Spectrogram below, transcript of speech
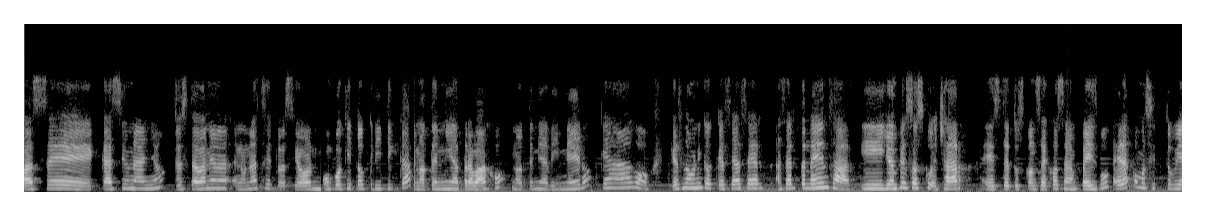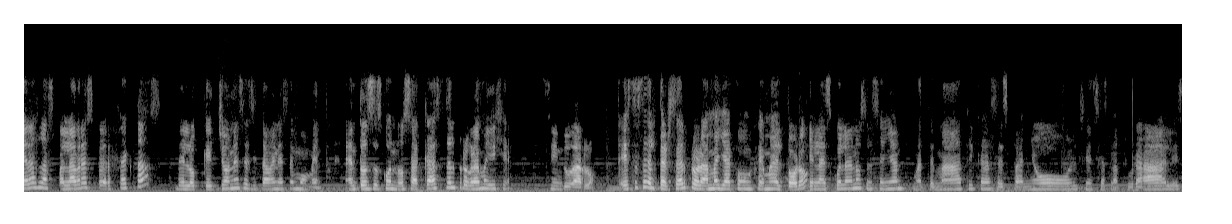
Hace casi un año yo estaba en una situación un poquito crítica, no tenía trabajo, no tenía dinero. ¿Qué hago? ¿Qué es lo único que sé hacer? Hacer trenzas. Y yo empiezo a escuchar este, tus consejos en Facebook. Era como si tuvieras las palabras perfectas de lo que yo necesitaba en ese momento. Entonces cuando sacaste el programa yo dije, sin dudarlo. Este es el tercer programa ya con Gema del Toro. En la escuela nos enseñan matemáticas, español, ciencias naturales,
